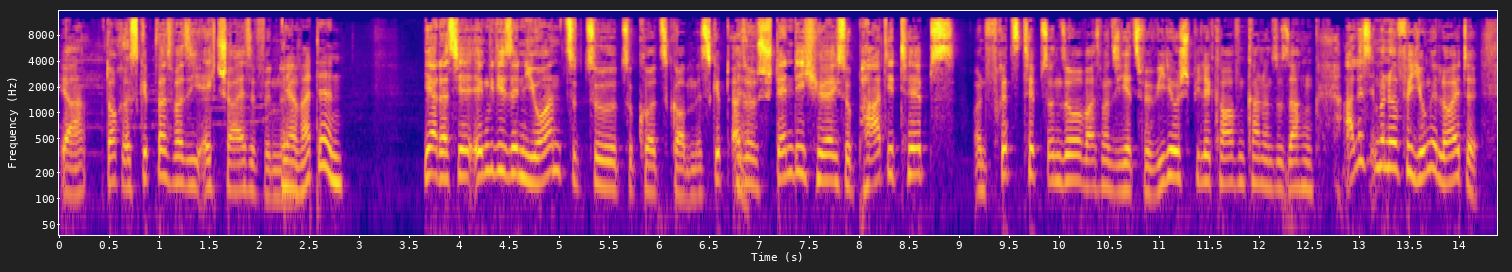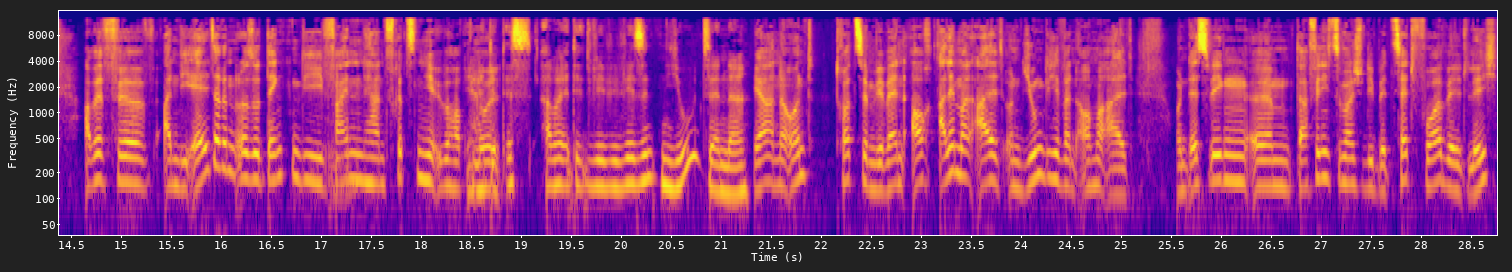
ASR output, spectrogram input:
Ja, doch, es gibt was, was ich echt scheiße finde. Ja, was denn? Ja, dass hier irgendwie die Senioren zu, zu, zu kurz kommen. Es gibt also ständig höre ich so Party-Tipps und Fritz-Tipps und so, was man sich jetzt für Videospiele kaufen kann und so Sachen. Alles immer nur für junge Leute. Aber für an die Älteren oder so denken die feinen Herren Fritzen hier überhaupt Ja, null. das ist, aber das- wir, wir sind ein Jugendsender. Ja, na und? Trotzdem, wir werden auch alle mal alt und Jugendliche werden auch mal alt. Und deswegen, ähm, da finde ich zum Beispiel die BZ vorbildlich.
